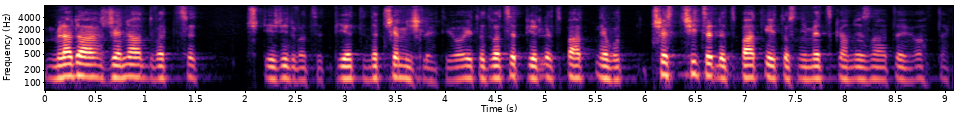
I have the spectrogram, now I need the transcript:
mladá žena 24, 25, nepřemýšlet, jo? je to 25 let zpátky, nebo přes 30 let zpátky, je to z Německa, neznáte, jo? tak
